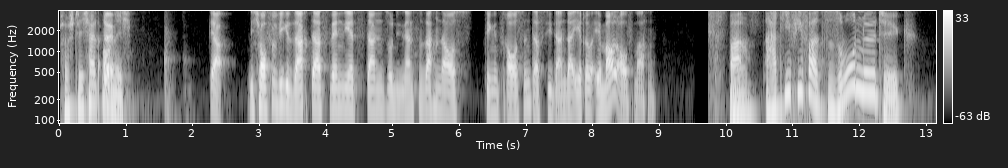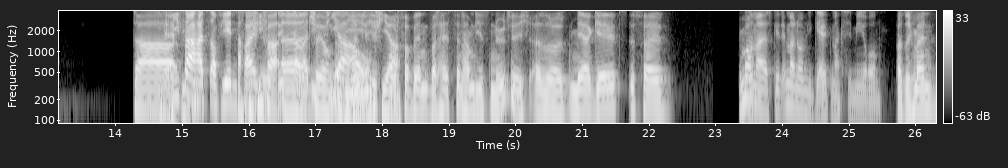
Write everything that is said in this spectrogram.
Verstehe ich halt auch Nö. nicht. ja, ich hoffe, wie gesagt, dass wenn jetzt dann so diese ganzen Sachen da aus Dingens raus sind, dass sie dann da ihre, ihr Maul aufmachen. War, Hat die FIFA so nötig? Da. Die FIFA hat es auf jeden Ach, die Fall FIFA, nötig, äh, aber die FIA also auch. die- vier. Sportverbände, was heißt denn, haben die es nötig? Also mehr Geld ist halt Sag immer. mal, es geht immer nur um die Geldmaximierung. Also ich meine,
